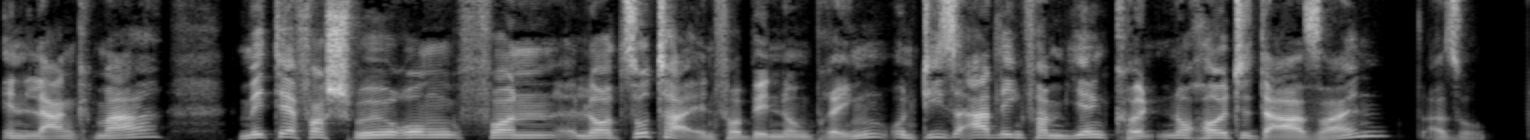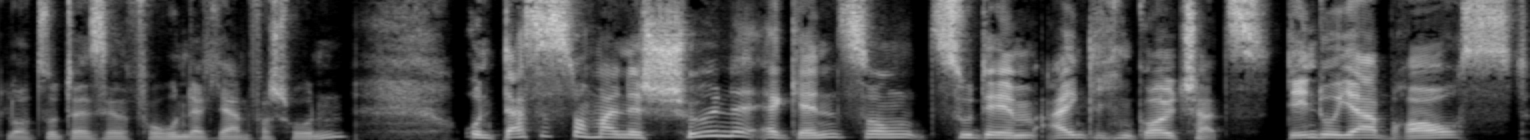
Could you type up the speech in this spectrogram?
in Langmar mit der Verschwörung von Lord Sutter in Verbindung bringen. Und diese adligen Familien könnten noch heute da sein. Also Lord Sutter ist ja vor 100 Jahren verschwunden. Und das ist nochmal eine schöne Ergänzung zu dem eigentlichen Goldschatz, den du ja brauchst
